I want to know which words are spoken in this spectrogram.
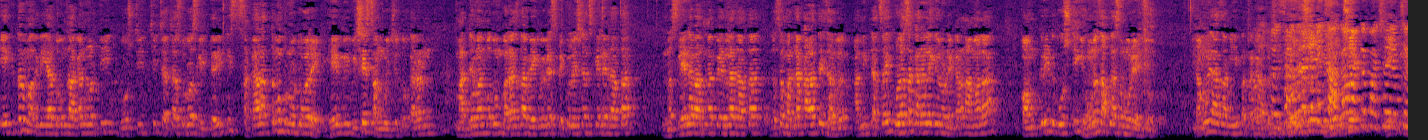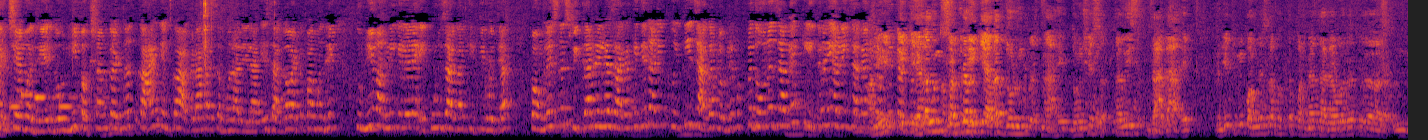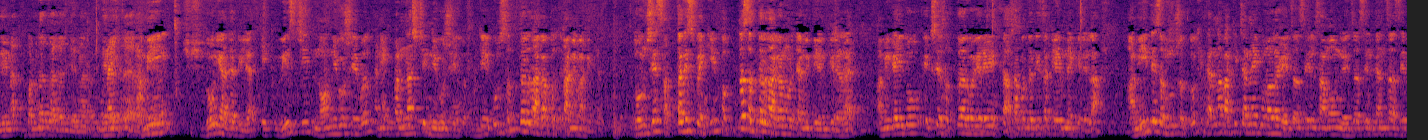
एकदम अगदी या दोन जागांवरती गोष्टीची चर्चा सुरू असली तरी ती सकारात्मक नोटवर आहे. हे मी विशेष सांगू इच्छितो. कारण माध्यमांमधून बऱ्याचदा वेगवेगळे स्पेक्युलेशन केले जातात नसलेल्या बातम्या पेरल्या जातात. जसं मधल्या काळातही झालं. आम्ही त्याचाही खुलासा करायला गेलो नाही. कारण आम्हाला कॉन्क्रीट गोष्टी घेऊनच आपल्यासमोर यायचं होतं. त्यामुळे आज आम्ही साधारणपणे. जागा वाटपाच्या या चर्चेमध्ये दोन्ही पक्षांकडनं काय नेमका आकडा हा समोर आलेला आहे जागा वाटपामध्ये तुम्ही मागणी केलेल्या एकूण जागा किती होत्या काँग्रेसनं स्वीकारलेल्या जागा किती आहेत आणि किती जागा म्हणजे फक्त दोनच जागा आहेत की इतरही अनेक? याला- याला सत्तर एक याला जोडून प्रश्न आहे दोनशे सत्तावीस जागा आहेत म्हणजे तुम्ही काँग्रेसला फक्त पन्नास जागावरच देणार पन्नास जागा देणार. आम्ही दोन याद्या दिल्या एक वीस ची नॉन निगोशिएबल आणि एक पन्नास ची निगोशिएबल म्हणजे एकूण सत्तर जागा फक्त आम्ही मागितल्या दोनशे सत्तावीस पैकी फक्त सत्तर जागांवरती आम्ही क्लेम केलेला आहे. आम्ही काही तो एकशे सत्तर वगैरे अशा पद्धतीचा क्लेम नाही केलेला. आम्ही ते समजू शकतो की त्यांना बाकीच्यांनाही कोणाला घ्यायचं असेल सामावून घ्यायचं असेल त्यांचं असेल.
